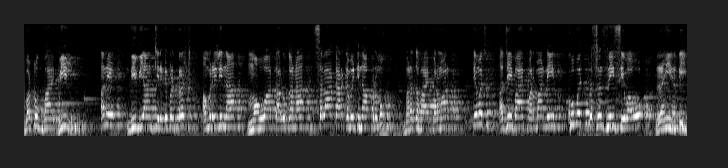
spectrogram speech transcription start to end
બટુકભાઈ ભીલ અને દિવ્યાંગ ચેરિટેબલ ટ્રસ્ટ અમરેલીના મહુવા તાલુકાના સલાહકાર કમિટીના પ્રમુખ ભરતભાઈ પરમાર તેમજ અજયભાઈ પરમારની ખૂબ જ પ્રશંસનીય સેવાઓ રહી હતી.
